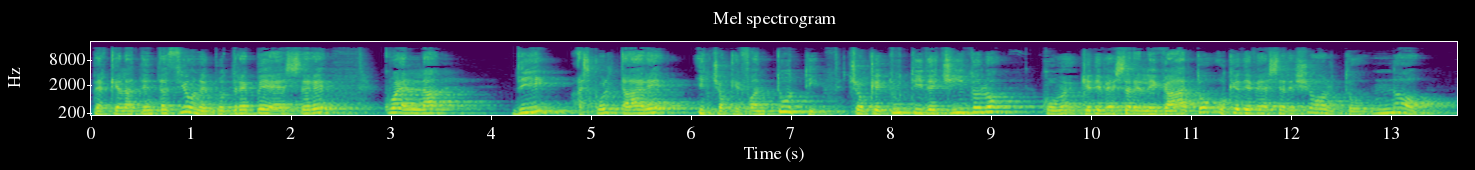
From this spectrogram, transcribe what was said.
perché la tentazione potrebbe essere quella di ascoltare il ciò che fanno tutti, ciò che tutti decidono come, che deve essere legato o che deve essere sciolto. No,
